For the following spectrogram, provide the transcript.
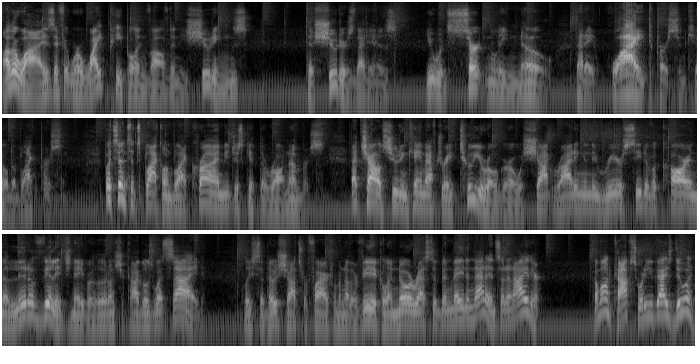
Otherwise, if it were white people involved in these shootings, the shooters that is, you would certainly know that a white person killed a black person. But since it's black on black crime, you just get the raw numbers. That child shooting came after a two year old girl was shot riding in the rear seat of a car in the Little Village neighborhood on Chicago's west side. Police said those shots were fired from another vehicle and no arrests have been made in that incident either. Come on, cops, what are you guys doing?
